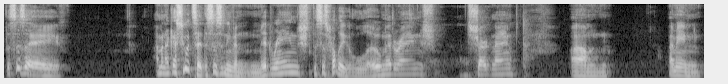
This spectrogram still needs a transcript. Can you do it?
this is a. I mean, I guess you would say this isn't even mid range. This is probably low mid range Chardonnay. Um, I mean,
